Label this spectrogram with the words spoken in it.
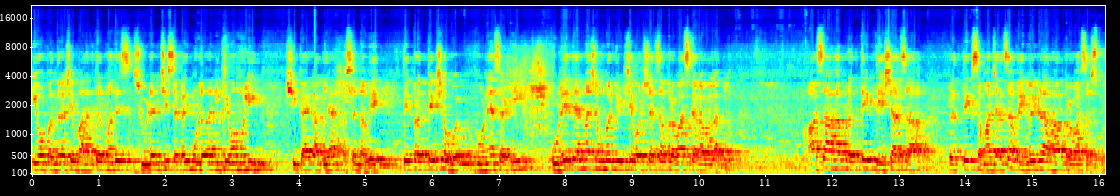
किंवा पंधराशे बहात्तरमध्ये स्वीडनची सगळी मुलं आणि किंवा मुली शिकायला लागल्या असं नव्हे. ते प्रत्यक्ष हो होण्यासाठी पुढे त्यांना शंभर दीडशे वर्षाचा प्रवास करावा लागला. असा हा प्रत्येक देशाचा प्रत्येक समाजाचा वेगवेगळा हा प्रवास असतो.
